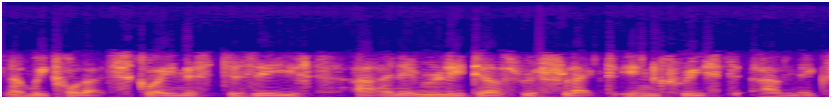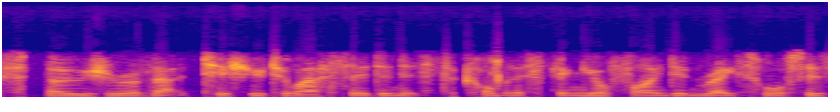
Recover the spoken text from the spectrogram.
and we call that squamous disease. Uh, and it really does reflect increased um, exposure of that tissue to acid, and it's the commonest thing you'll find in racehorses.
